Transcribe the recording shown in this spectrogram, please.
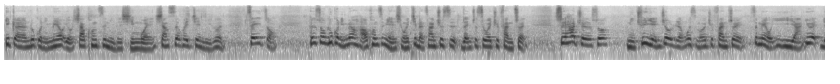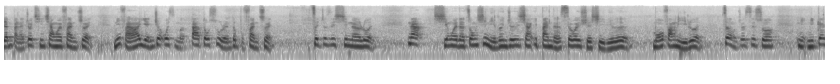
一个人，如果你没有有效控制你的行为，像社会建理论这一种，他就说，如果你没有好好控制你的行为，基本上就是人就是会去犯罪。所以他觉得说，你去研究人为什么会去犯罪，这没有意义啊，因为人本来就倾向会犯罪，你反而研究为什么大多数人都不犯罪，这就是性恶论。那行为的中性理论就是像一般的社会学习理论、模仿理论。这种就是说，你你跟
